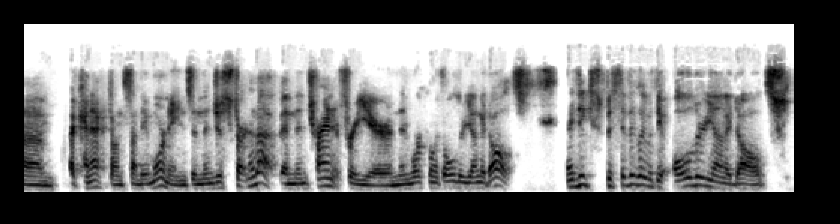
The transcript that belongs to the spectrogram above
um, a connect on sunday mornings and then just starting it up and then trying it for a year and then working with older young adults i think specifically with the older young adults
